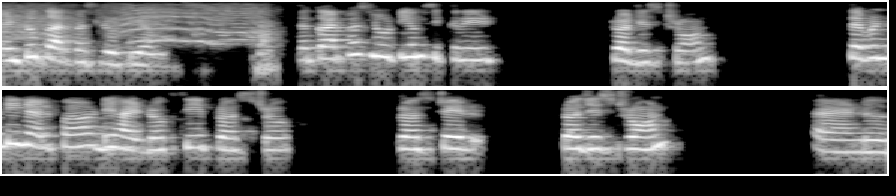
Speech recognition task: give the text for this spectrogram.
into corpus luteum. The corpus luteum secretes progesterone, 17 alpha dehydroxy progesterone, and uh,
